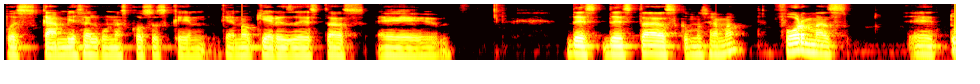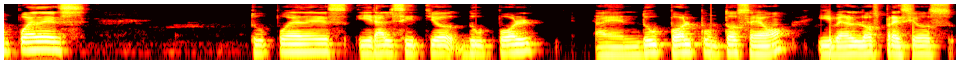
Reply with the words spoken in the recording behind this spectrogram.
pues cambies algunas cosas que, que no quieres de estas, eh, de, de, estas, ¿cómo se llama? Formas. Eh, tú puedes, tú puedes ir al sitio Dupol en dupol.co y ver los precios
